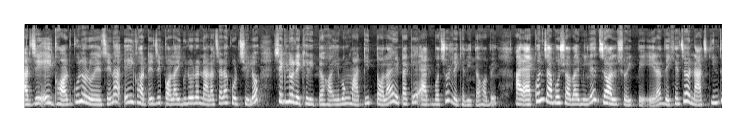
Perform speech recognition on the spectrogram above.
আর যে এই ঘটগুলো রয়েছে না, এই ঘটে যে কলাইগুলো ওরা নাড়াচাড়া করছিল, সেগুলো রেখে দিতে হয় এবং মাটির তলায় এটাকে এক বছর রেখে দিতে হবে। আর এখন যাব সবাই মিলে জল সইতে। এরা দেখেছ, নাচ কিন্তু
